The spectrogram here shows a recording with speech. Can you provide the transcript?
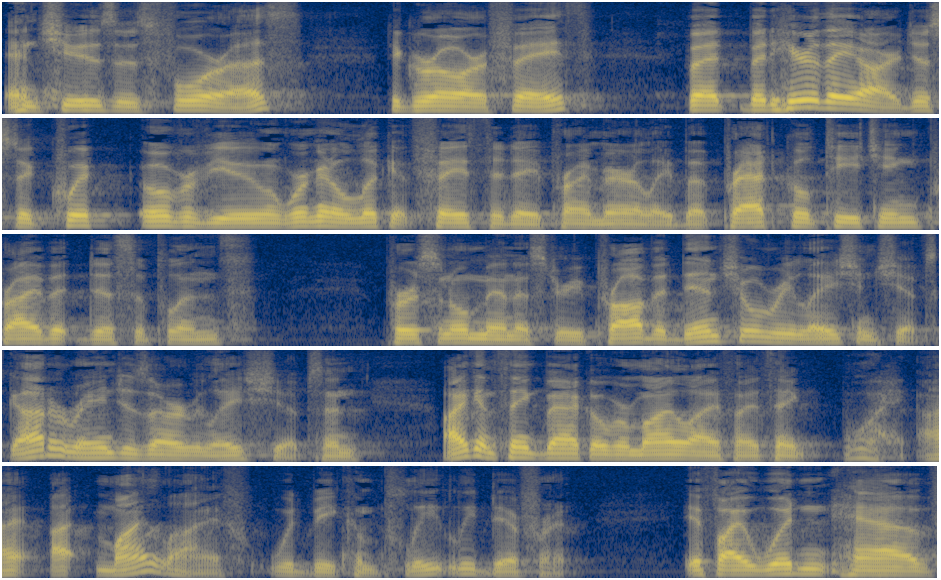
and chooses for us to grow our faith. But, but here they are, just a quick overview, and we're going to look at faith today primarily. But practical teaching, private disciplines, personal ministry, providential relationships. God arranges our relationships. And I can think back over my life, I think, boy, I, I, my life would be completely different if I wouldn't have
